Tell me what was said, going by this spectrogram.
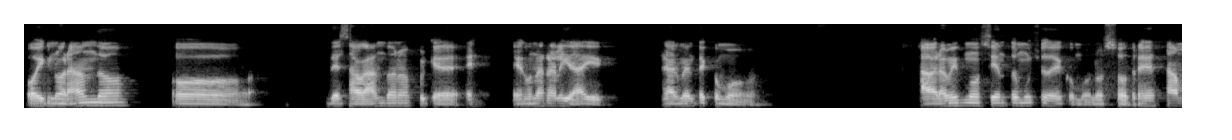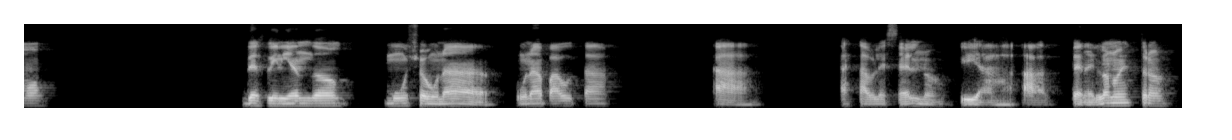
o ignorando o desahogándonos porque es, es una realidad y realmente como ahora mismo siento mucho de como nosotros estamos definiendo mucho una, una pauta a, establecernos y a, tener lo nuestro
